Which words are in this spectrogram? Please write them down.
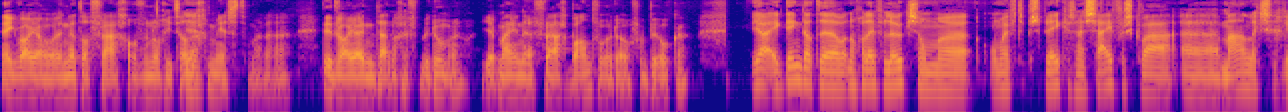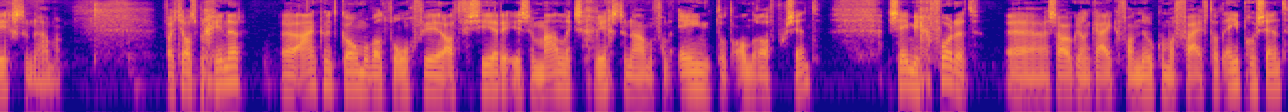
Ik wou jou eh, net al vragen of we nog iets hadden gemist. Maar uh, dit wou jij inderdaad nog even benoemen. Je hebt mijn uh, vraag beantwoord over bulken. Ja, ik denk dat uh, wat nog wel even leuk is om, om even te bespreken zijn cijfers qua maandelijkse gewichtstoename. Wat je als beginner aan kunt komen, wat we ongeveer adviseren, is een maandelijkse gewichtstoename van 1 tot 1,5 procent. Semi-gevorderd uh, zou ik dan kijken van 0,5 tot 1 procent.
